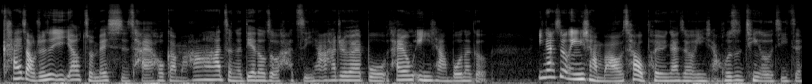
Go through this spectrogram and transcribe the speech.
开早就是要准备食材然后干嘛，他他整个店都只有他自己，然后他就在播，他用音响播那个，应该是用音响吧，我猜我朋友应该是用音响，或是听耳机这，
